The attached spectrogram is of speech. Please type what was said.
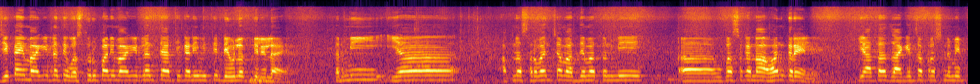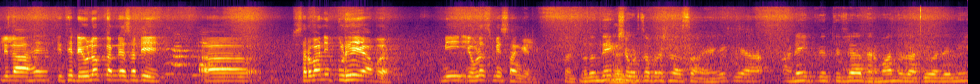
जे काही मागितलं ते वस्तुरूपाने मागितलं आणि त्या ठिकाणी मी ते डेव्हलप केलेलं आहे. तर मी या आपल्या सर्वांच्या माध्यमातून मी उपासकांना आव्हान करेल की आता जागेचा प्रश्न मिटलेला आहे. तिथे डेव्हलप करण्यासाठी सर्वांनी पुढे यावं. मी एवढंच मी सांगेल. परंतु एक शेवटचा प्रश्न असा आहे की अनेक तिथल्या धर्मांध जातीवाद्यांनी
